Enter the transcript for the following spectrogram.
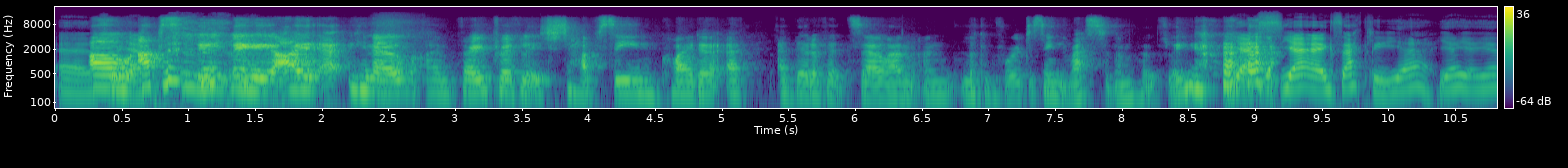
Uh, oh, so yeah. absolutely. I, uh, you know, I'm very privileged to have seen quite a, a a bit of it. So I'm, I'm looking forward to seeing the rest of them, hopefully. yes, yeah, exactly. Yeah, yeah, yeah, yeah.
